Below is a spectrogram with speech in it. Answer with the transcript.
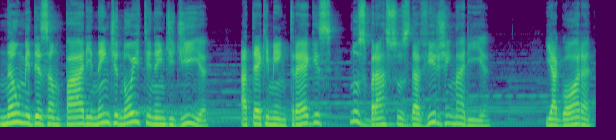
não me desampare nem de noite nem de dia, até que me entregues nos braços da Virgem Maria. E agora,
